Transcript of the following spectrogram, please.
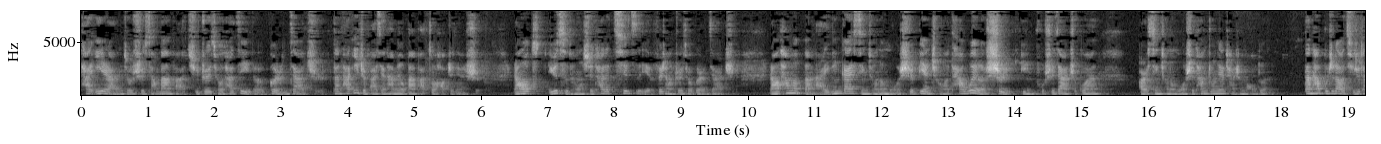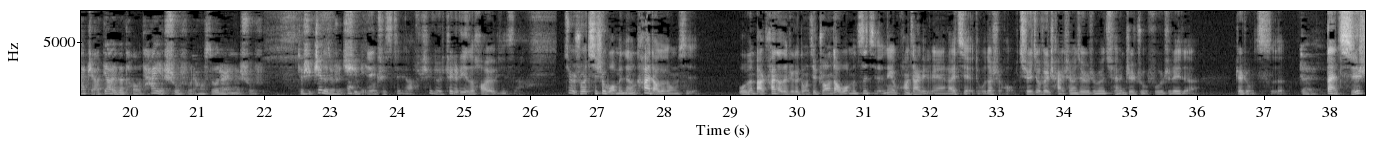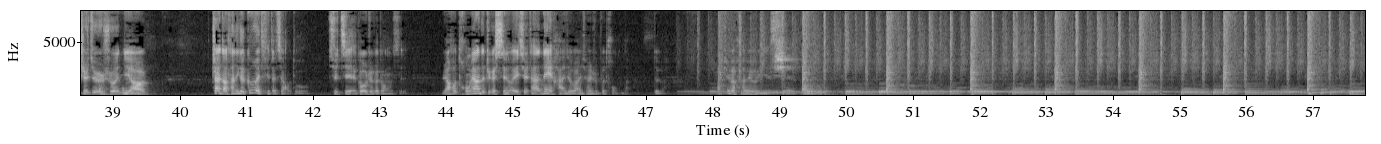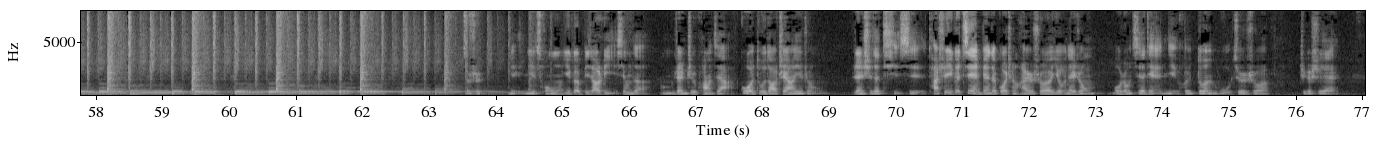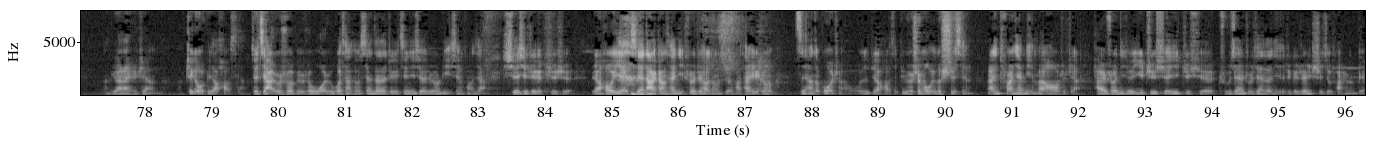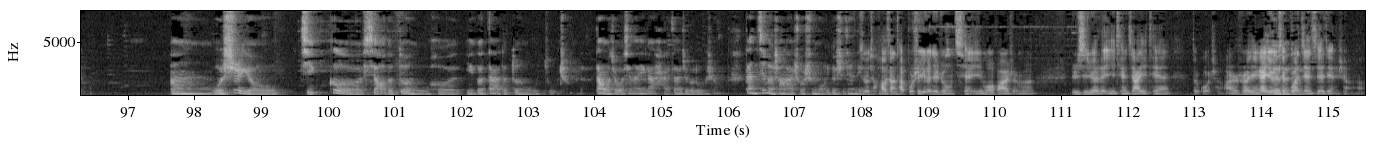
他依然就是想办法去追求他自己的个人价值，但他一直发现他没有办法做好这件事。然后与此同时，他的妻子也非常追求个人价值。然后他们本来应该形成的模式，变成了他为了适应普世价值观而形成的模式。他们中间产生矛盾，但他不知道，其实他只要掉一个头，他也舒服，然后所有的人也舒服。就是这个就是区别。Interesting 啊，这个这个例子好有意思啊。就是说，其实我们能看到的东西。我们把看到的这个东西装到我们自己的那个框架里面来解读的时候，其实就会产生就是什么全职主妇之类的这种词。对，但其实就是说你要站到他那个个体的角度去解构这个东西，然后同样的这个行为，其实它的内涵就完全是不同的，对吧？这个很有意思。就是你，你。从一个比较理性的嗯认知框架过渡到这样一种认识的体系，它是一个渐变的过程，还是说有那种某种节点你会顿悟，就是说这个世界原来是这样的？这个我比较好奇啊。就假如说，比如说我如果想从现在的这个经济学这种理性框架学习这个知识，然后也接纳刚才你说这套东西的话，它是一种。怎样的过程，我就比较好奇。比如说是某一个事情让你突然间明白，哦，是这样，还是说你就一直学，一直学，逐渐逐渐的，你的这个认识就发生了变化？嗯，我是由几个小的顿悟和一个大的顿悟组成的。但我觉得我现在应该还在这个路上，但基本上来说是某一个时间点。就它好像它不是一个那种潜移默化什么日积月累一天加一天的过程，而是说应该有一些关键节点上啊。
